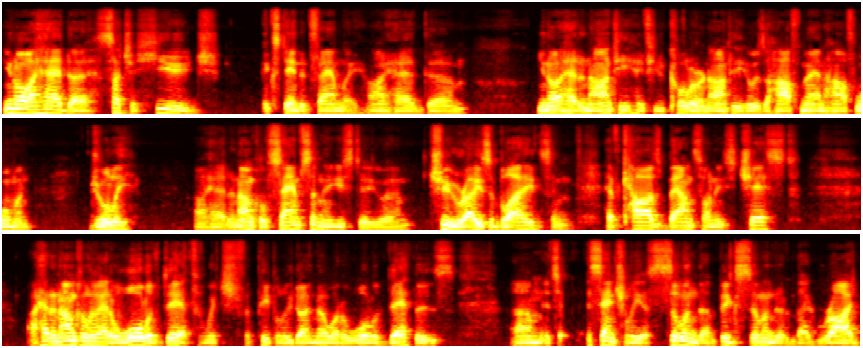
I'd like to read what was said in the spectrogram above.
you know, I had uh, such a huge extended family. I had, um, you know, I had an auntie, if you'd call her an auntie, who was a half man, half woman, Julie. I had an uncle Samson who used to um, chew razor blades and have cars bounce on his chest. I had an uncle who had a wall of death, which, for people who don't know what a wall of death is, um, it's essentially a cylinder, a big cylinder. And they'd ride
